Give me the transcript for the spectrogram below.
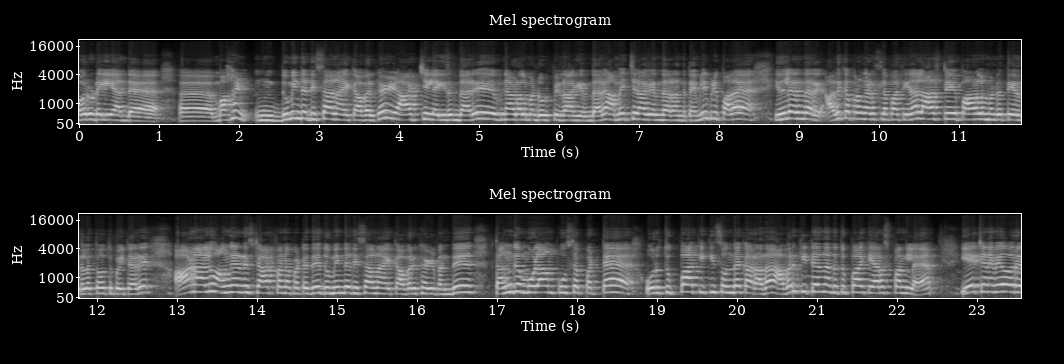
அவருடைய அந்த மகன் துமிந்த திசாநாயக் அவர்கள் ஆட்சியில் இருந்தார் நாடாளுமன்ற உறுப்பினராக இருந்தார் அமைச்சராக இருந்தார் அந்த டைம்ல இப்படி பல இதில் இருந்தார். அதுக்கப்புறம் கடைசியில் பார்த்தீங்கன்னா லாஸ்ட்டு பாராளுமன்ற தேர்தலில் தோற்று போயிட்டாரு. ஆனாலும் அங்கேருந்து ஸ்டார்ட் பண்ணப்பட்டது துமிந்த திசாநாயக் அவர்கள் வந்து தங்க முலாம் பூசப்பட்ட ஒரு துப்பாக்கிக்கு சொந்தக்காரர். அதான் அவர்கிட்ட இருந்து அந்த துப்பாக்கி அரெஸ்ட் பண்ணல. ஏற்கனவே ஒரு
